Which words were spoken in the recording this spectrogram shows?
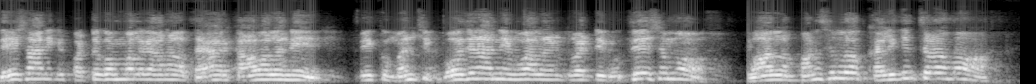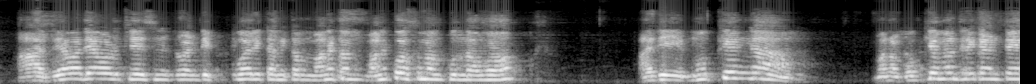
దేశానికి పట్టుగొమ్మలుగానో తయారు కావాలని మీకు మంచి భోజనాన్ని ఇవ్వాలన్నటువంటి ఉద్దేశము వాళ్ళ మనసులో కలిగించడము ఆ దేవదేవుడు చేసినటువంటి కోరిక కనుక మన కోసం అనుకుందాము. అది ముఖ్యంగా మన ముఖ్యమంత్రి కంటే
